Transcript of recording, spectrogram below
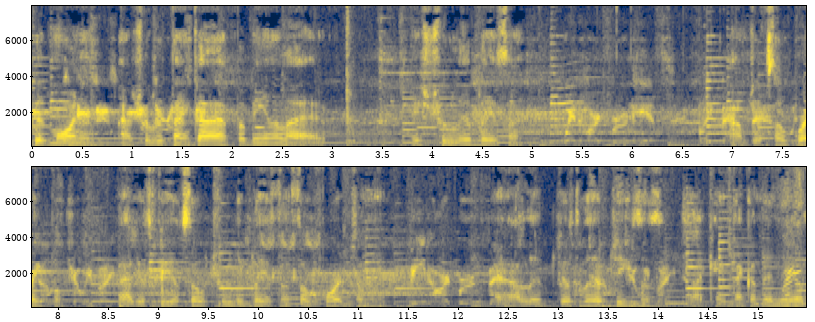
Good morning. I truly thank God for being alive. It's truly a blessing. I'm just so grateful. I just feel so truly blessed and so fortunate. And I love, just love Jesus. I can't think of nothing else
